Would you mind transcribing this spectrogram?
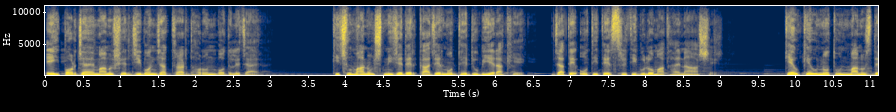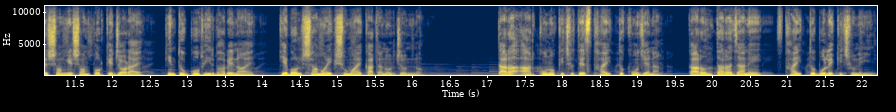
এই পর্যায়ে মানুষের জীবনযাত্রার ধরন বদলে যায়। কিছু মানুষ নিজেদের কাজের মধ্যে ডুবিয়ে রাখে, যাতে অতীতের স্মৃতিগুলো মাথায় না আসে। কেউ কেউ নতুন মানুষদের সঙ্গে সম্পর্কে জড়ায় কিন্তু গভীরভাবে নয়, কেবল সাময়িক সময় কাটানোর জন্য। তারা আর কোনো কিছুতে স্থায়িত্ব খোঁজে না, কারণ তারা জানে স্থায়িত্ব বলে কিছু নেই।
